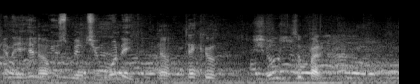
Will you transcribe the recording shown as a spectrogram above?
Can I help No. you spend your money? No, thank you. Sure. Super.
